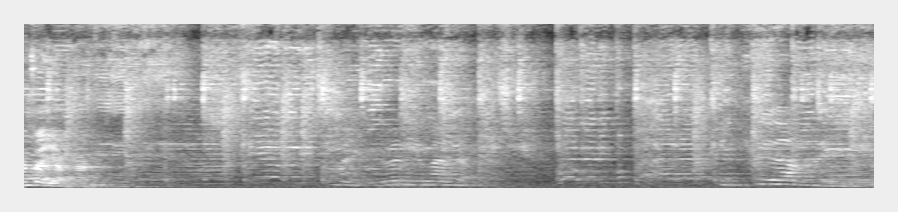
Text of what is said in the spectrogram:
าจะอย่างนั้น เหมือนเรื่องนี้มาแบบปิดเครื่องอะไรอย่างเงี้ย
